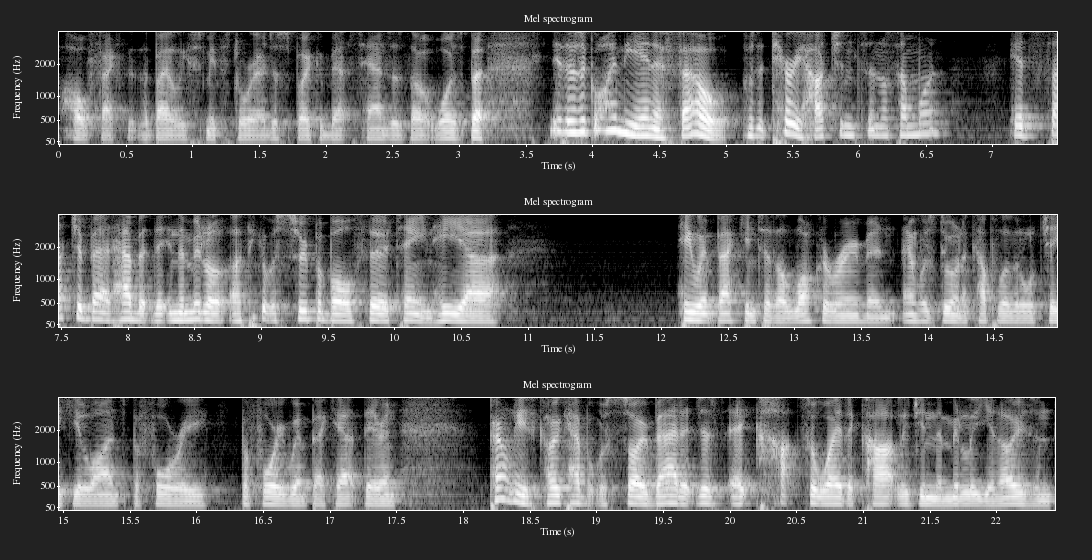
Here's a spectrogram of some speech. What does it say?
whole fact that the Bailey Smith story I just spoke about sounds as though it was. But yeah, there's a guy in the NFL. Was it Terry Hutchinson or someone? He had such a bad habit that in the middle, I think it was Super Bowl 13, he uh, he went back into the locker room and, and was doing a couple of little cheeky lines before he before he went back out there. And apparently his coke habit was so bad it just it cuts away the cartilage in the middle of your nose. And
